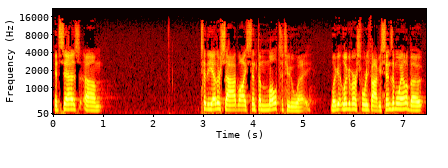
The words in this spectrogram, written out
It says, um, to the other side while he sent the multitude away. Look at, look at verse 45. He sends them away on a boat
